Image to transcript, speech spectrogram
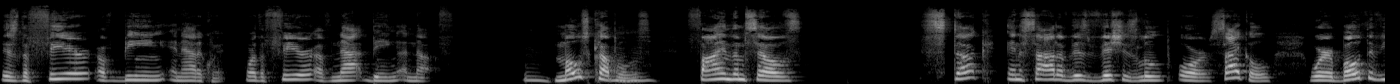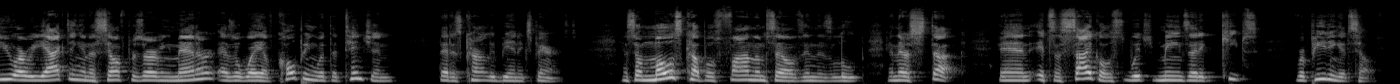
is the fear of being inadequate or the fear of not being enough. Mm. Most couples find themselves stuck inside of this vicious loop or cycle where both of you are reacting in a self preserving manner as a way of coping with the tension that is currently being experienced. And so most couples find themselves in this loop and they're stuck. And it's a cycle, which means that it keeps repeating itself.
